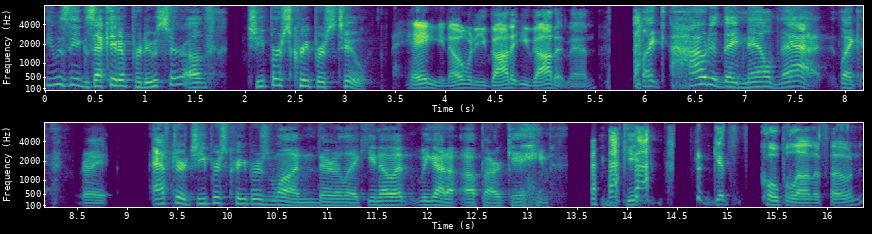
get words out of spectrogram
He was the executive producer of Jeepers Creepers 2. Hey, you know, when you got it, you got it, man. Like, how did they nail that? Like, Right. after Jeepers Creepers 1, they were like, you know what? We got to up our game. Get, Get Coppola on the phone.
